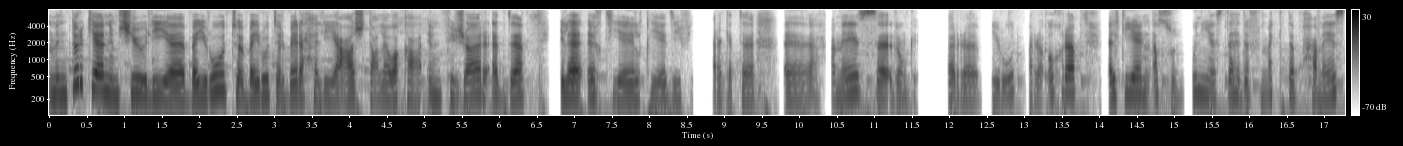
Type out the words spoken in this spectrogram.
من تركيا نمشيو لبيروت. بيروت البارح اللي عاشت على وقع انفجار أدى إلى اغتيال قيادي في حركة آه، حماس. دونك بيروت مرة أخرى. الكيان الصهيوني يستهدف مكتب حماس.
